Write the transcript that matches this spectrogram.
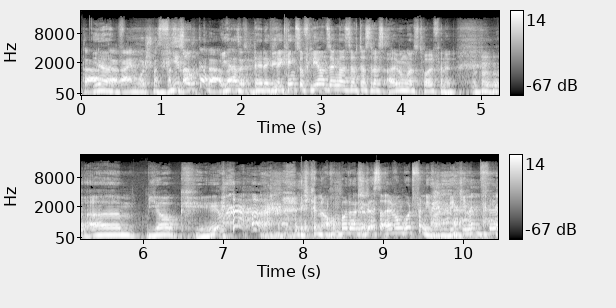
da, ja. da reinrutscht. Was, was macht er da? Ja, also, der, der Kings of Leon Sänger sagt, dass er das Album ganz toll findet. ähm, ja, okay. ich kenne auch ein paar Leute, die das Album gut finden. Die waren nicht in dem Film.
